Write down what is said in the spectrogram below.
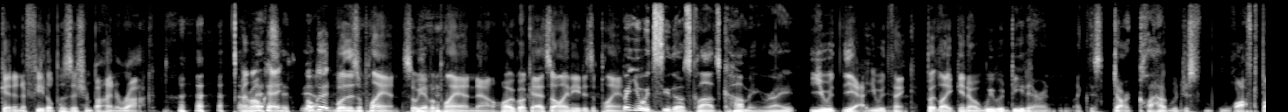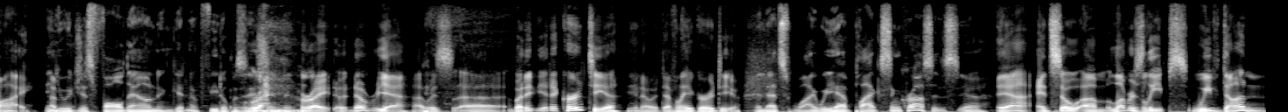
get in a fetal position behind a rock. And okay, it, oh good. Well, there's a plan. So we have a plan now. Okay, that's all I need is a plan. But you would see those clouds coming, right? You would, yeah, you would think. But like, you know, we would be there and like this dark cloud would just waft by. And you would just fall down and get in a fetal position. Right, And, right. Uh, No, yeah, I was, uh, but it, it occurred to you, you know, it definitely occurred to you. and that's why we have plaques and crosses. Yeah. Yeah. And so, um, Lovers Leaps, we've done,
